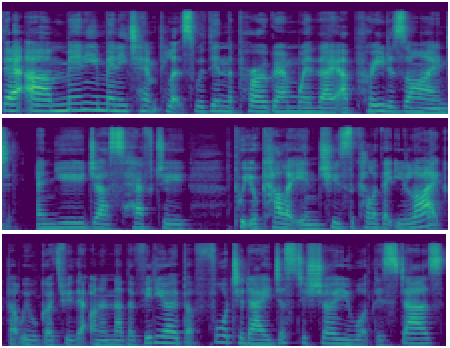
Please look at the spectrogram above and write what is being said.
There are many, many templates within the program where they are pre-designed and you just have to put your color in, choose the color that you like, but we will go through that on another video. But for today, just to show you what this does,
